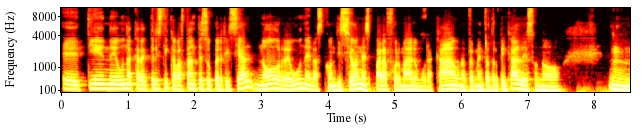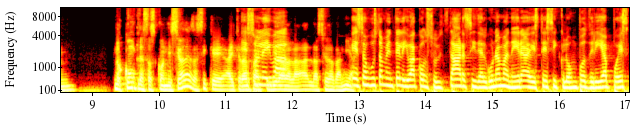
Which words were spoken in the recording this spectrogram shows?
eh, tiene una característica bastante superficial, no reúne las condiciones para formar un huracán, una tormenta tropical, eso no, mm, no cumple esas condiciones, así que hay que dar tranquilidad a, la, ciudadanía. Eso justamente le iba a consultar si de alguna manera este ciclón podría pues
